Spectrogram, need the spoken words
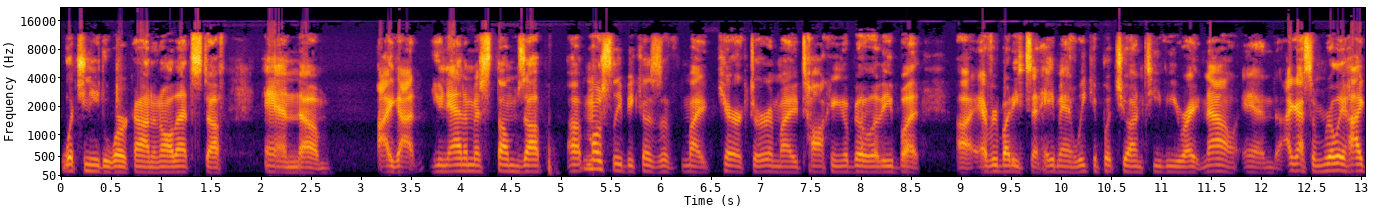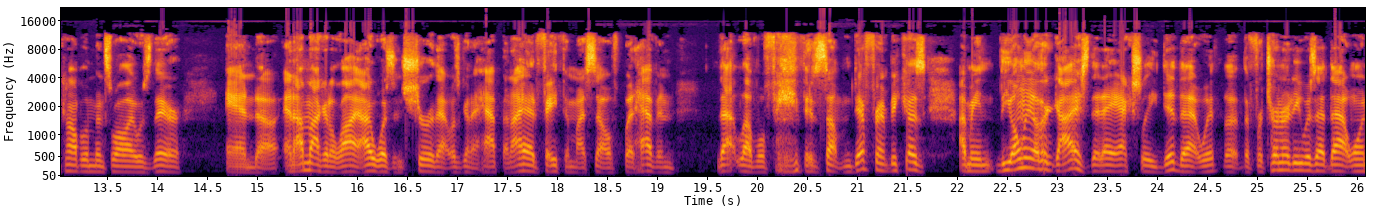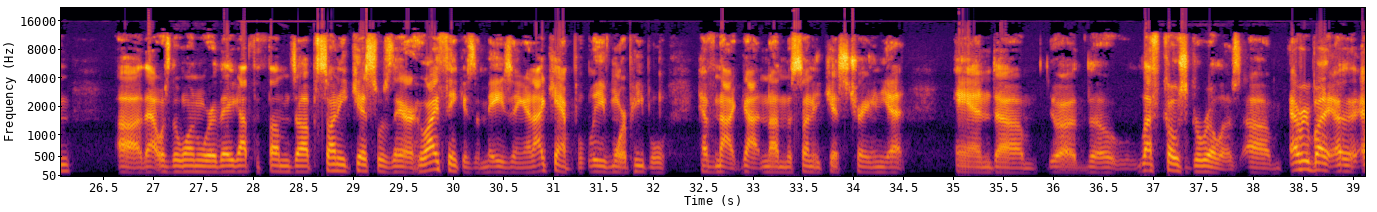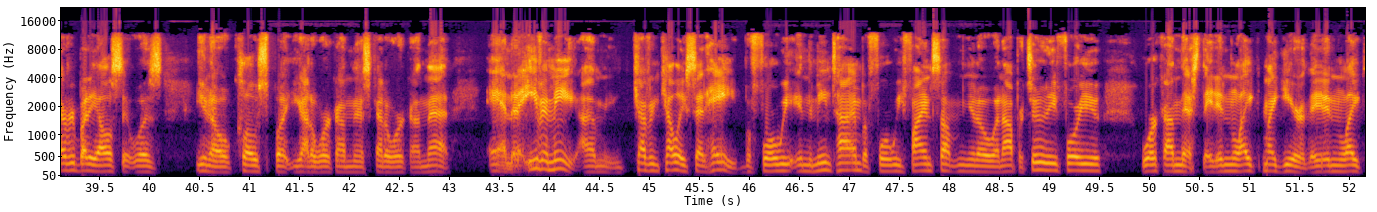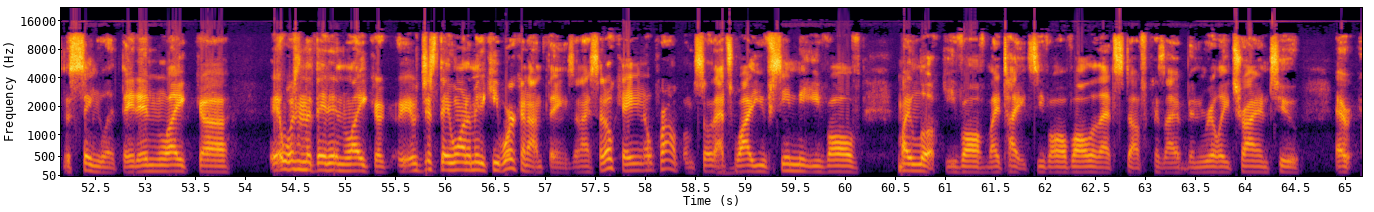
what you need to work on and all that stuff. And um, I got unanimous thumbs up, uh, mostly because of my character and my talking ability, but uh, everybody said, "Hey, man, we could put you on TV right now," and I got some really high compliments while I was there and uh, and I'm not going to lie, I wasn't sure that was going to happen. I had faith in myself, but having that level of faith is something different because I mean the only other guys that I actually did that with the, the fraternity was at that one. Uh, that was the one where they got the thumbs up. Sonny Kiss was there, who I think is amazing, and I can't believe more people have not gotten on the Sonny Kiss train yet. And um, uh, the Left Coast Gorillas. Um, everybody, uh, everybody else, it was you know close, but you got to work on this, got to work on that. And even me, I mean, Kevin Kelly said, "Hey, before we, in the meantime, before we find something, you know, an opportunity for you, work on this." They didn't like my gear. They didn't like the singlet. They didn't like. Uh, it wasn't that they didn't like. A, it was just they wanted me to keep working on things, and I said, "Okay, no problem." So that's why you've seen me evolve my look, evolve my tights, evolve all of that stuff because I've been really trying to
